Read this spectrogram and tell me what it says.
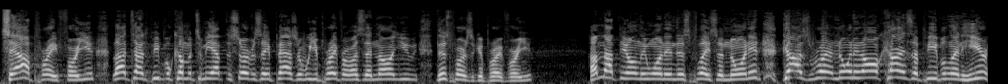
Say, I'll pray for you. A lot of times people come up to me after service say, Pastor, will you pray for us? I said, No, you, this person can pray for you. I'm not the only one in this place anointed. God's anointed all kinds of people in here.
